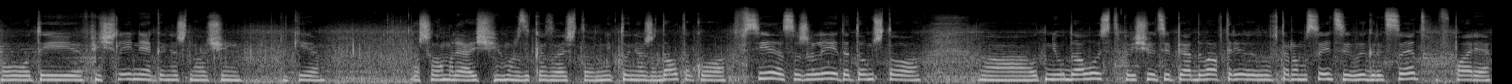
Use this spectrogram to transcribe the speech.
Вот, и впечатления, конечно, очень такие ошеломляющие, можно сказать, что никто не ожидал такого. Все сожалеют о том, что э, вот не удалось при счете 5-2 во втором сете выиграть сет в паре.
